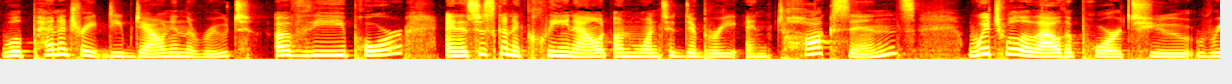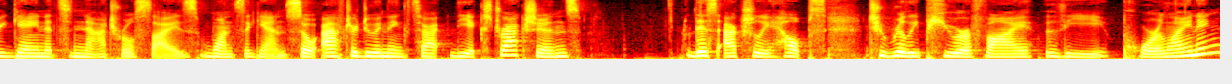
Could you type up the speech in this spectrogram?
will penetrate deep down in the root of the pore and it's just going to clean out unwanted debris and toxins, which will allow the pore to regain its natural size once again. So, after doing the, extra- the extractions, this actually helps to really purify the pore lining.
